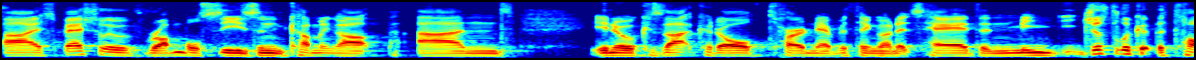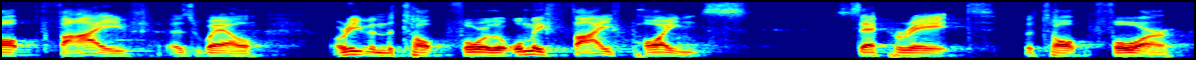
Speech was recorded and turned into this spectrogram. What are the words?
Uh, especially with Rumble season coming up, and you know, because that could all turn everything on its head. And I mean, just look at the top five as well, or even the top four. Only five points separate the top four.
